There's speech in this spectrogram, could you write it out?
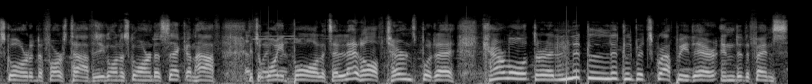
Scored in the first half. Is he going to score in the second half? it's a wide ball. It's a let off turns, but uh, Carlow, they're a little, little bit scrappy there in the defence.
